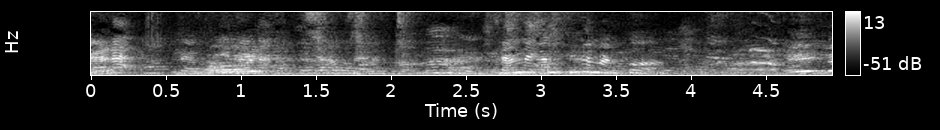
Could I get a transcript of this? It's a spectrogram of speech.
ಬೇಡ ಚೆನ್ನಾಗಿ ಅನ್ಸಿದ ಮಾಡ್ಕೋ ಏ ಇಲ್ಲ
